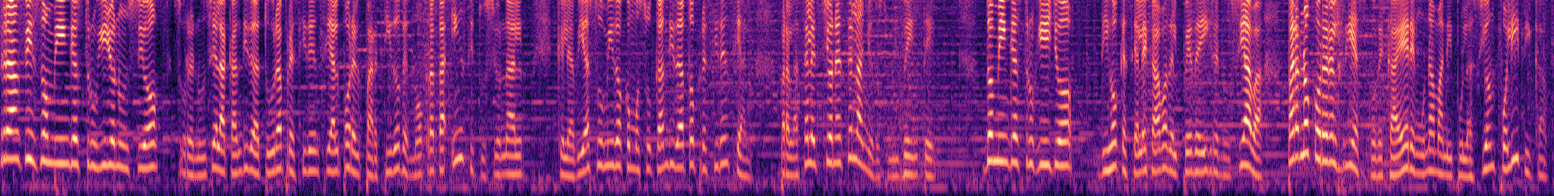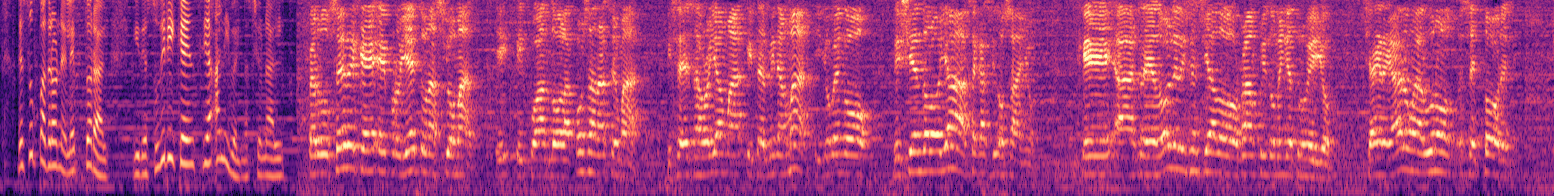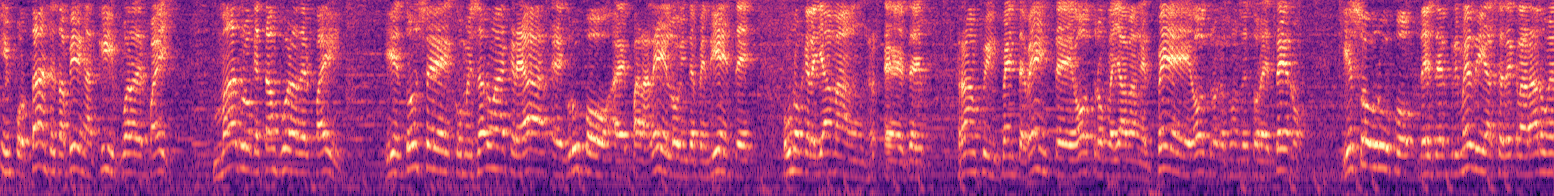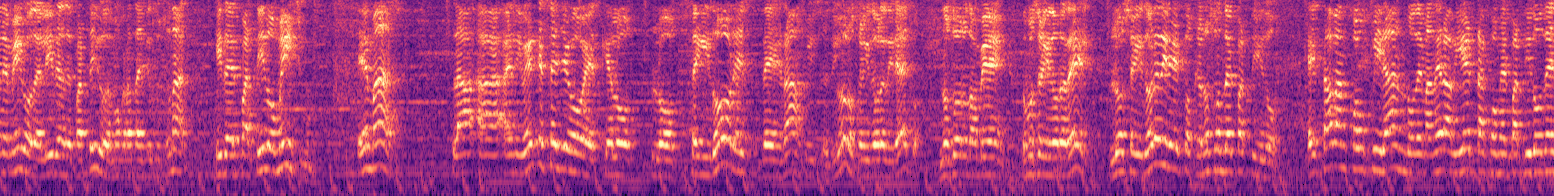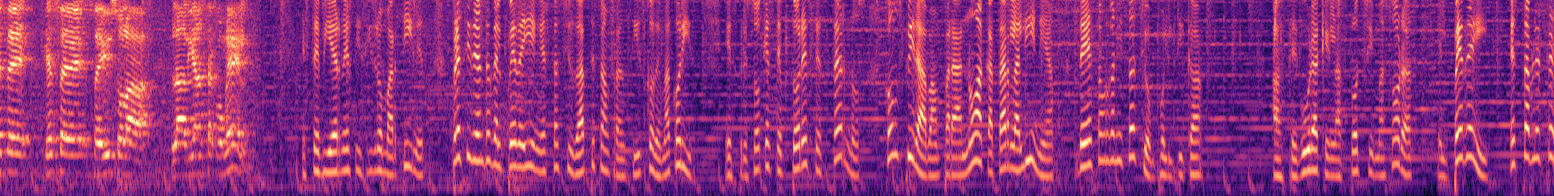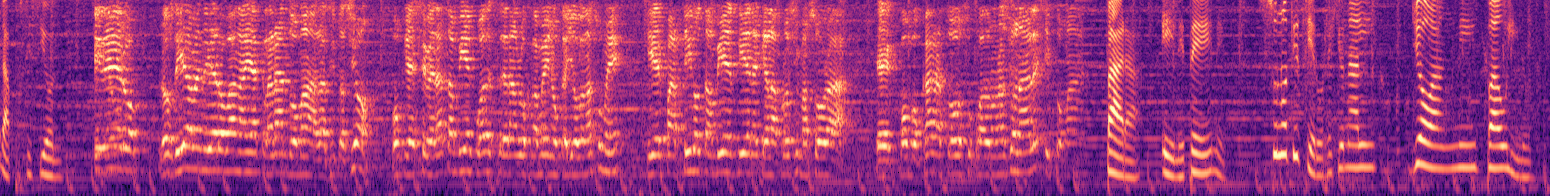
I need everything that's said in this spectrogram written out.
Ramfis Domínguez Trujillo anunció su renuncia a la candidatura presidencial por el Partido Demócrata Institucional, que le había asumido como su candidato presidencial para las elecciones del año 2020. Domínguez Trujillo dijo que se alejaba del PDI y renunciaba para no correr el riesgo de caer en una manipulación política de su padrón electoral y de su dirigencia a nivel nacional. Pero sucede que el proyecto nació mal y, y cuando la cosa nace mal y se desarrolla mal y termina mal. Y yo vengo diciéndolo ya hace casi dos años, que alrededor del licenciado Ramfis Domínguez Trujillo se agregaron algunos sectores importantes también aquí, fuera del país, más de los que están fuera del país. Y entonces comenzaron a crear grupos eh, paralelos, independientes, unos que le llaman eh, de Ramfis 2020, otros que le llaman el P, otros que son sectores externos y esos grupos desde el primer día se declararon enemigos del líder del Partido Demócrata Institucional y del partido mismo. Es más, la, a, nivel que se llegó es que los, seguidores de Ramfis, digo los seguidores directos, nosotros también somos seguidores de él, los seguidores directos que no son del partido, estaban conspirando de manera abierta con el partido desde que se, hizo la alianza con él. Este viernes Isidro Martínez, presidente del PDI en esta ciudad de San Francisco de Macorís, expresó que sectores externos conspiraban para no acatar la línea de esa organización política. Asegura que en las próximas horas el PDI establecerá posición. Los días venideros van a ir aclarando más la situación, porque se verá también cuáles serán los caminos que ellos van a asumir y el partido también tiene que en las próximas horas eh, convocar a todos sus cuadros nacionales y tomar... Para NTN, su noticiero regional, Joanny Paulino.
